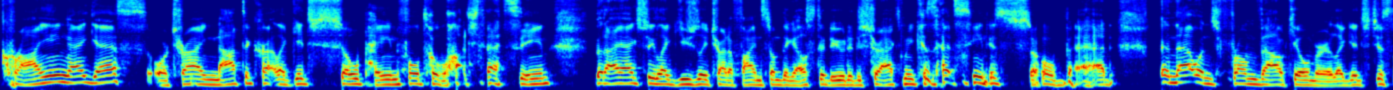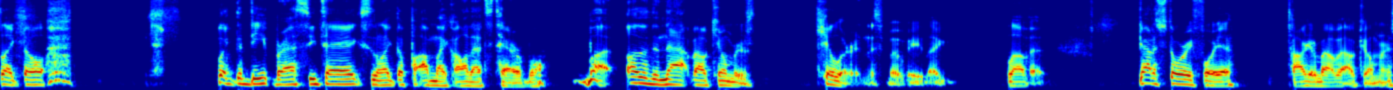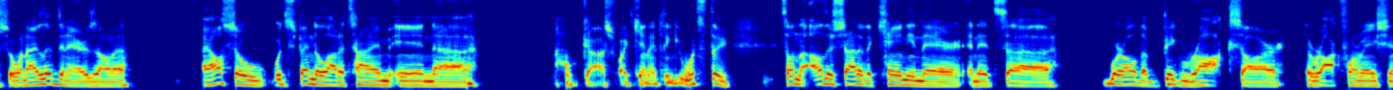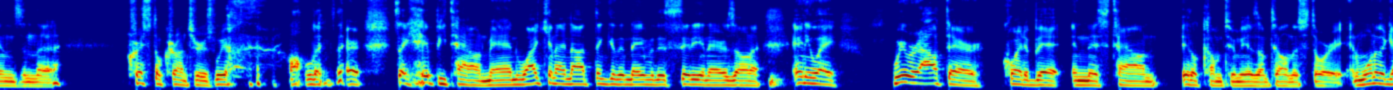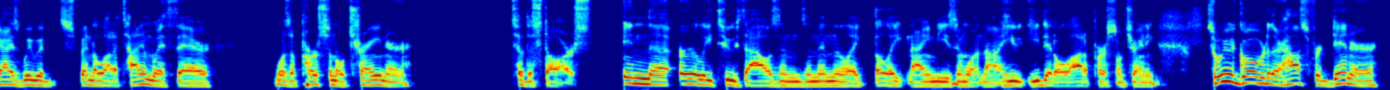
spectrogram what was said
crying, I guess, or trying not to cry. Like it's so painful to watch that scene that I actually like usually try to find something else to do to distract me because that scene is so bad. And that one's from Val Kilmer. Like it's just like the whole like the deep breaths he takes and like the I'm like, oh, that's terrible. But other than that, Val Kilmer's killer in this movie. Like, love it. Got a story for you talking about Val Kilmer. So when I lived in Arizona, I also would spend a lot of time in uh oh gosh, why can't I think what's the it's on the other side of the canyon there, and it's uh where all the big rocks are, the rock formations and the crystal crunchers. We all live there. It's like hippie town, man. Why can I not think of the name of this city in Arizona? Anyway, we were out there quite a bit in this town. It'll come to me as I'm telling this story. And one of the guys we would spend a lot of time with there was a personal trainer to the stars in the early 2000s and then the like the late 90s and whatnot. He he did a lot of personal training. So we would go over to their house for dinner.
